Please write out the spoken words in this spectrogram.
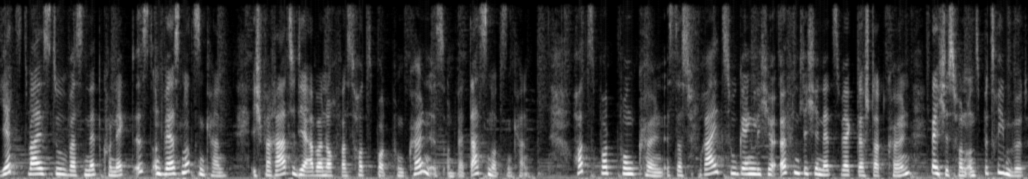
Jetzt weißt du, was NetConnect ist und wer es nutzen kann. Ich verrate dir aber noch, was Hotspot.Köln ist und wer das nutzen kann. Hotspot.Köln ist das frei zugängliche öffentliche Netzwerk der Stadt Köln, welches von uns betrieben wird.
